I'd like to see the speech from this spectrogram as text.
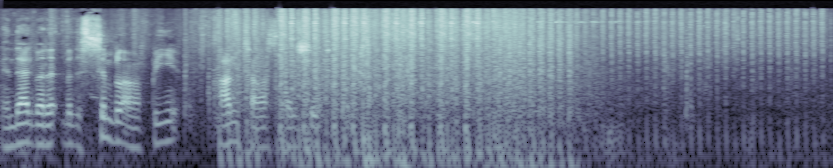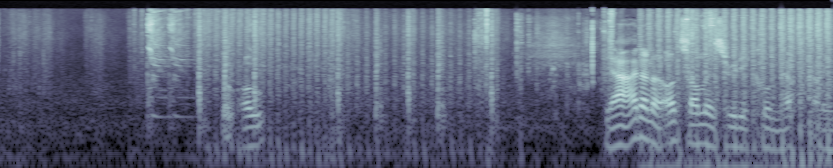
And that with a, with a simple RFB, untasked and shit. Oh. Yeah, I don't know. Old Sawmill is really cool map. I mean,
